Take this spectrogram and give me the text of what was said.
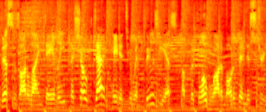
This is Autoline Daily, the show dedicated to enthusiasts of the global automotive industry.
